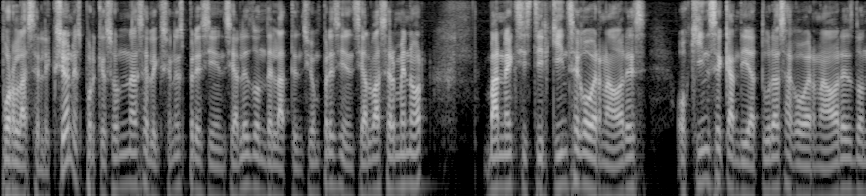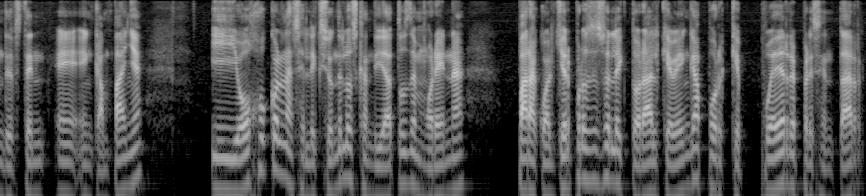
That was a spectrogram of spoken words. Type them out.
por las elecciones, porque son unas elecciones presidenciales donde la atención presidencial va a ser menor. Van a existir 15 gobernadores o 15 candidaturas a gobernadores donde estén eh, en campaña. Y ojo con la selección de los candidatos de Morena para cualquier proceso electoral que venga, porque puede representar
